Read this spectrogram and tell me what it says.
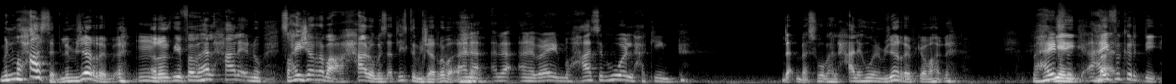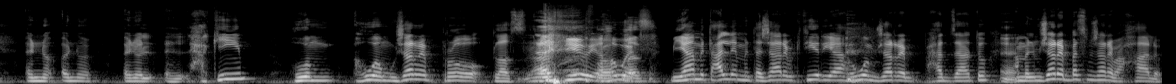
من محاسب المجرب. عرفت كيف؟ فبهالحالة إنه صحيح جربها على حاله بس at least مجربها أنا لا أنا برأيي المحاسب هو الحكيم. لا بس هو بهالحالة هو المجرب كمان. ما هي يعني هي فكرتي انه انه إنه ال- الحكيم هو هو مجرب pro plus عرفت؟ يعني pro هو. يا متعلم من تجارب كثير يا هو مجرب بحد ذاته إيه. أما المجرب بس مجرب على حاله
